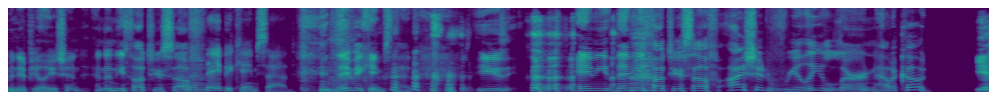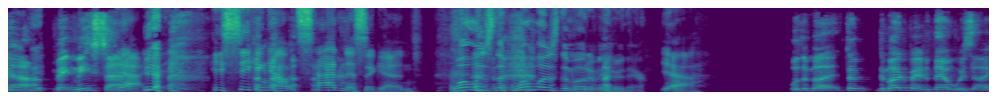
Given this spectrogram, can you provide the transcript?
manipulation and then you thought to yourself and then they became sad they became sad you and you, then you thought to yourself i should really learn how to code yeah make me sad yeah, yeah. he's seeking out sadness again what was the what was the motivator there yeah well, the, the the motivator there was uh,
